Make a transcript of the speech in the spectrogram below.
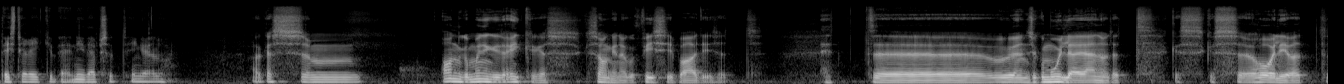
teiste riikide nii täpset hingeelu. aga kas um, on ka mõningaid riike, kes, kes ongi nagu FIS-i paadis, et, et või on niisugune mulje jäänud, et kes, kes hoolivad,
